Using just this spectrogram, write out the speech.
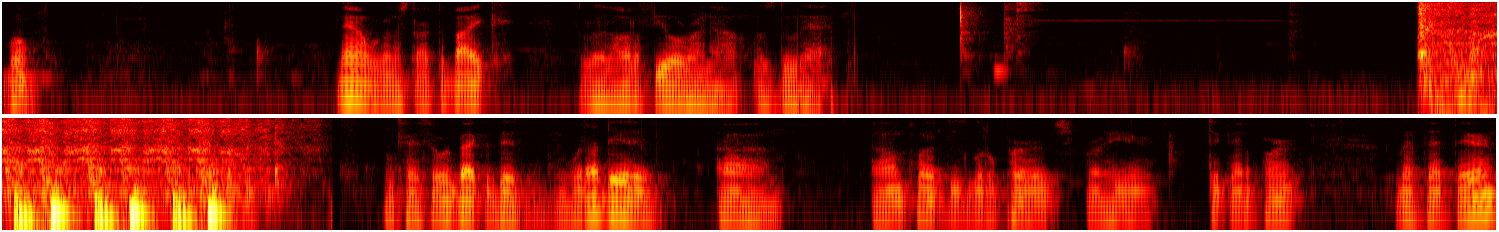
Boom. Now we're going to start the bike to let all the fuel run out. Let's do that. Okay, so we're back to business. What I did is um, I unplugged this little purge right here, took that apart, left that there.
